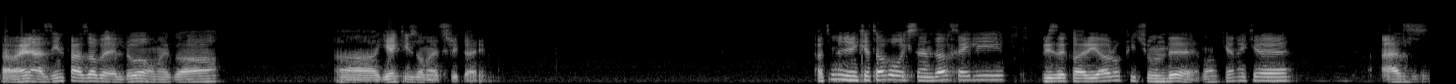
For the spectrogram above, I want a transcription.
بنابراین از این فضا به ال اومگا یک ایزومتری داریم. البته می‌دونید کتاب اوکسندال خیلی ریزکاری ها رو پیچونده. ممکنه که از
